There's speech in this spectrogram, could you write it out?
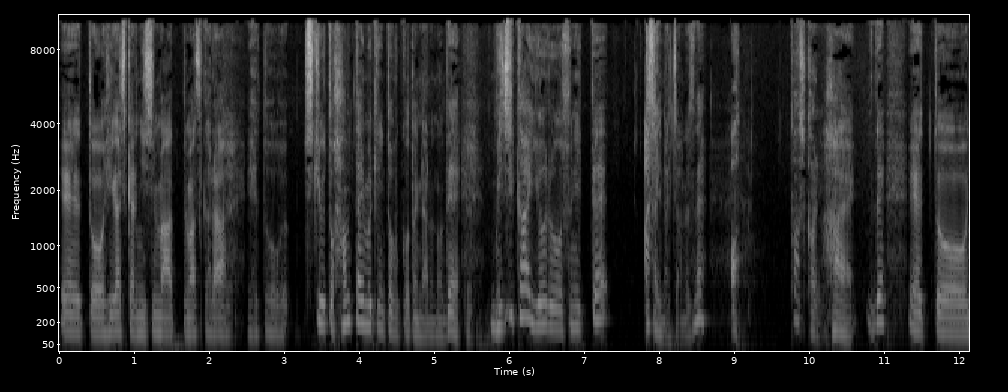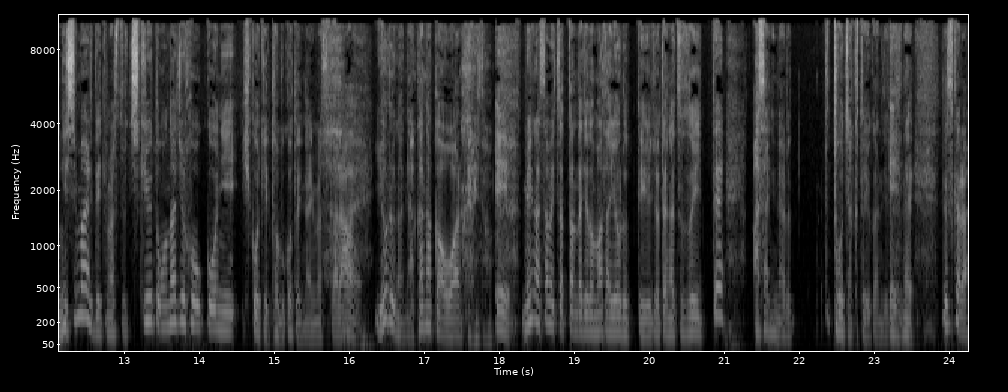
えっ、と、東から西回ってますから、えっ、と、地球と反対向きに飛ぶことになるので、短い夜を過ぎて朝になっちゃうんですね。あ、確かに。はい。で、えっ、と、西回りで行きますと、地球と同じ方向に飛行機で飛ぶことになりますから、はい夜がなかなか終わらないと。ええ目が覚めちゃったんだけど、また夜っていう状態が続いて、朝になる。到着という感じですね。ですから、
